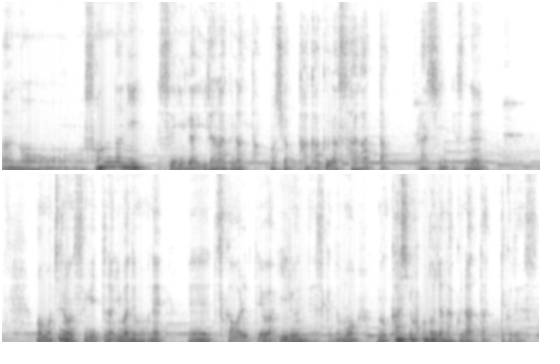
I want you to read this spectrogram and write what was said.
あのそんなに杉がいらなくなった。もしくは価格が下がったらしいんですね、まあ、もちろん杉っていうのは今でもね、えー、使われてはいるんですけども昔ほどじゃなくなったってことです、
